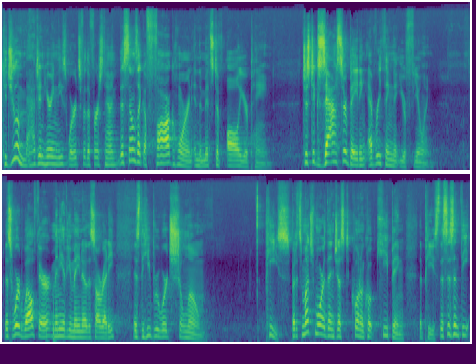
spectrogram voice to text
Could you imagine hearing these words for the first time? This sounds like a foghorn in the midst of all your pain, just exacerbating everything that you're feeling. This word welfare, many of you may know this already, is the Hebrew word shalom peace. But it's much more than just, quote unquote, keeping the peace. This isn't the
